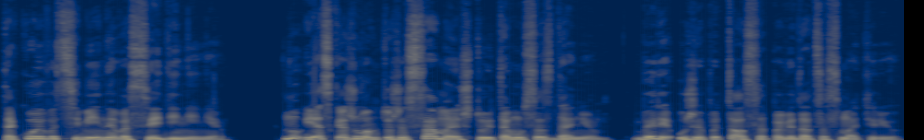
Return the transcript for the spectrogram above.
Такое вот семейное воссоединение. Ну, я скажу вам то же самое, что и тому созданию. Берри уже пытался повидаться с матерью.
